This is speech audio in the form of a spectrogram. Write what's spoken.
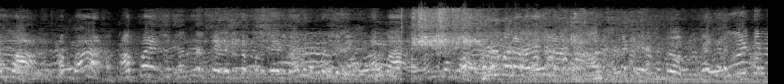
அப்பா, அப்பா, அப்பா என்று சொன்னதை வெட்கப்படுகிறேன், வேதனைப்படுகிறேன்.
